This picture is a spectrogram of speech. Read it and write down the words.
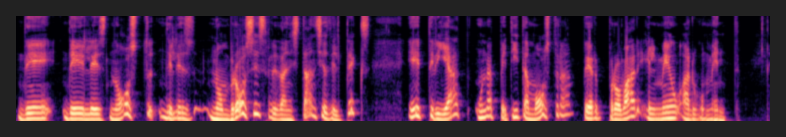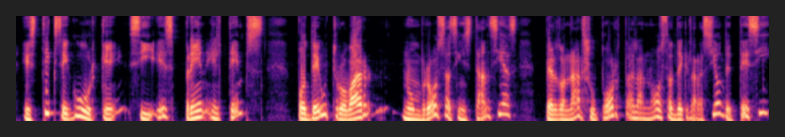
de, de, les, nost, de les nombroses del text he triat una petita mostra per provar el meu argument. Estic segur que si es pren el temps podeu trobar nombroses instàncies per donar suport a la nostra declaració de tesi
